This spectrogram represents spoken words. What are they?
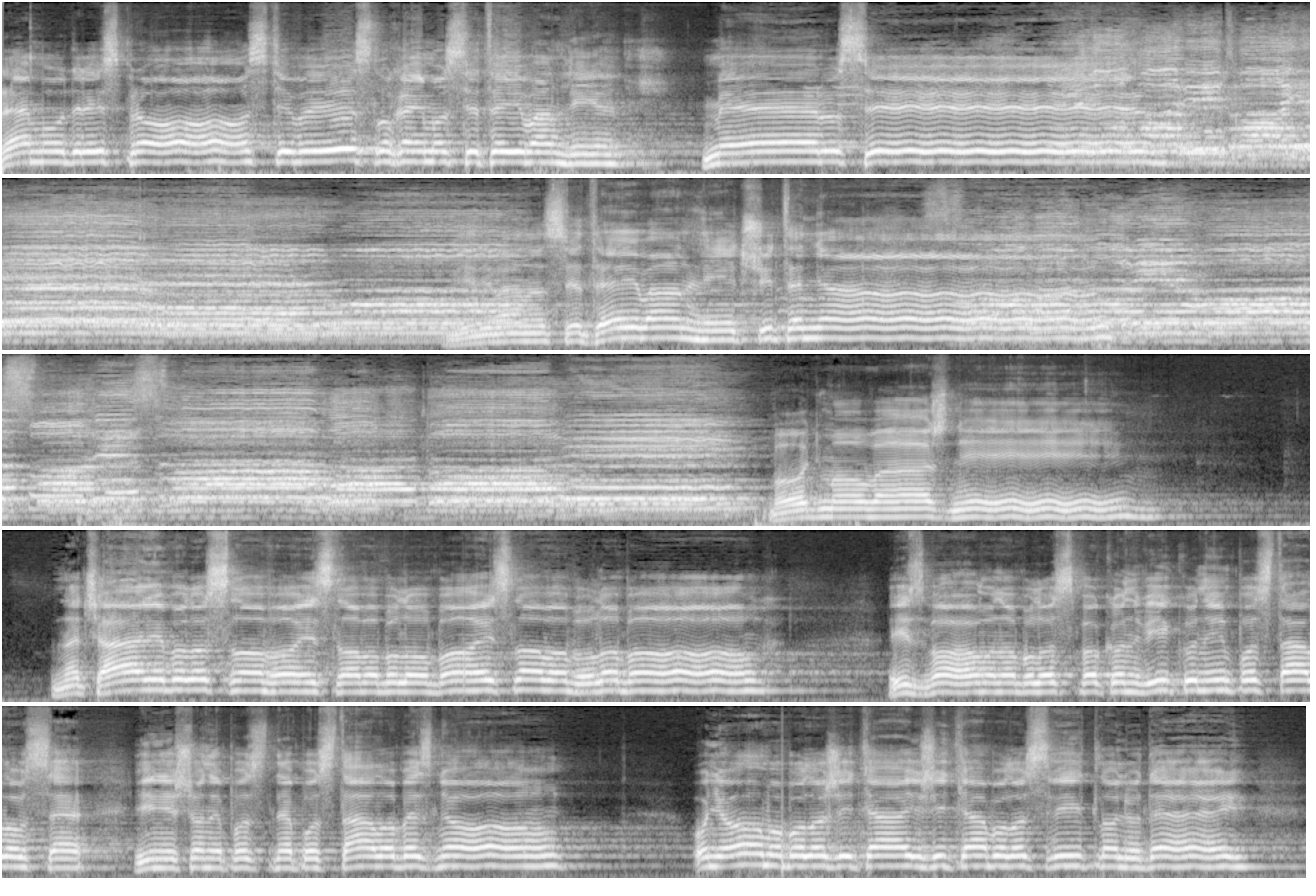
Премудрість прості, вислухаймо святе Євангеліє, миру сил. Від Івана святе Євангеліє читання. Слава. Будьмо уважні. Вначалі було слово, і слово було Бог, і слово було Бог. І з Богом воно було спокон віку, ним постало все, і ніщо не постало без нього. У ньому було життя, і життя було світло людей,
